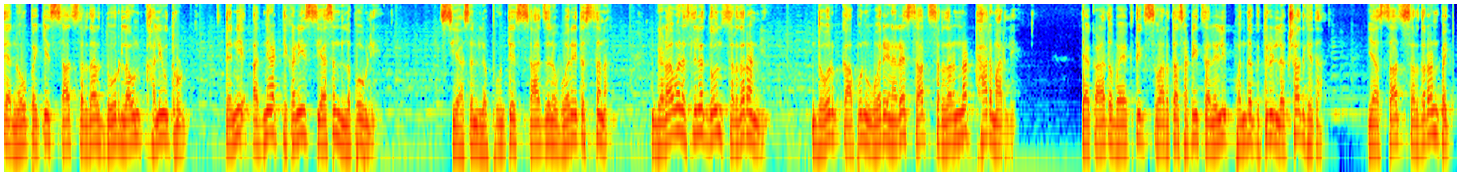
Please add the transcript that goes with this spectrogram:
त्या नऊपैकी सात सरदार दोर लावून खाली उतरून त्यांनी अज्ञात ठिकाणी सियासन लपवले. सिंहासन लपवून ते सात जण वर येत असताना गडावर असलेल्या दोन सरदारांनी दोर कापून वर येणाऱ्या सात सरदारांना ठार मारले. त्या काळात वैयक्तिक स्वार्थासाठी चाललेली फंदपितुरी लक्षात घेता या सात सरदारांपैकी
